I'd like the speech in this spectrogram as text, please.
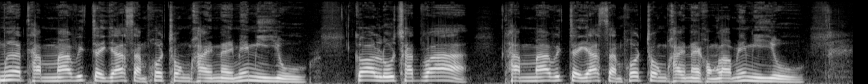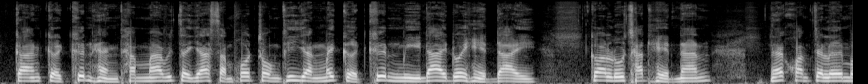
เมื่อธรรมวิจยะสัมโพธชงภายในไม่มีอยู่ ก็รู้ชัดว่าธรรมวิจยะสัมโพธชงภายในของเราไม่มีอยู่ การเกิดขึ้นแห่งธรรมวิจยะสัมโพธชงที่ยังไม่เกิดขึ้นมีได้ด้วยเหตุใด ก็รู้ชัดเหตุนั้น และความเจริญบ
